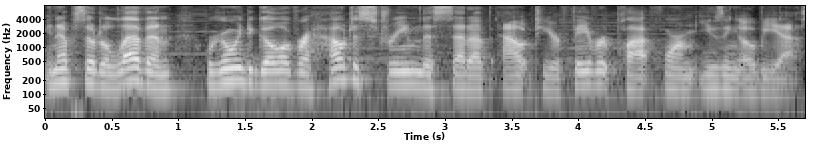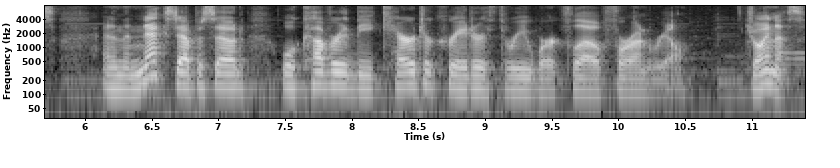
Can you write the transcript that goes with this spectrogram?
In episode 11, we're going to go over how to stream this setup out to your favorite platform using OBS. And in the next episode, we'll cover the Character Creator 3 workflow for Unreal. Join us!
